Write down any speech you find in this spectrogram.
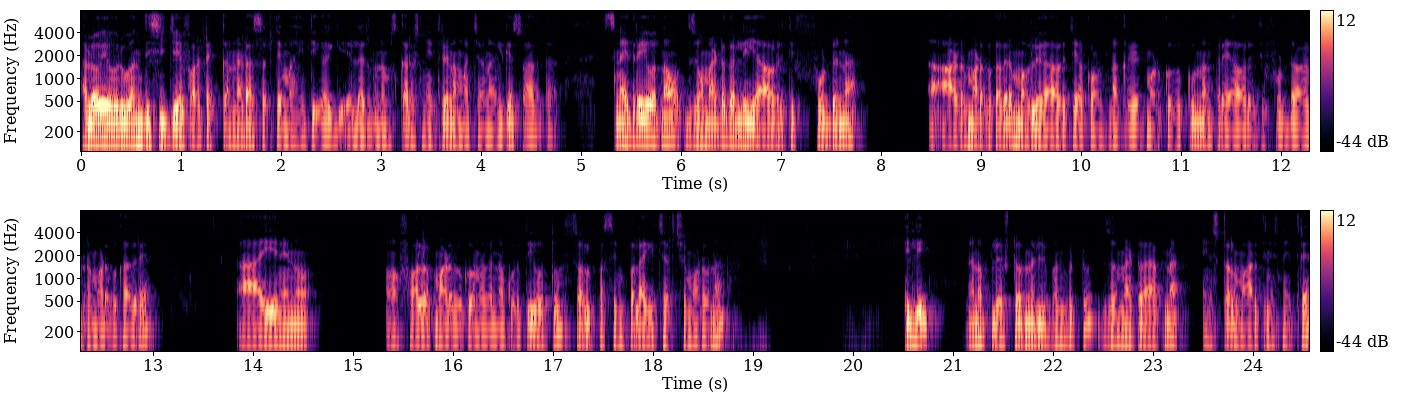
Hello everyone this is J for tech Kannada ಸತ್ಯ ಮಾಹಿತಿಗಾಗಿ ಎಲ್ಲರಿಗೂ ನಮಸ್ಕಾರ. ಸ್ನೇಹಿತರೆ, ನಮ್ಮ ಚಾನಲ್ಗೆ ಸ್ವಾಗತ. ಸ್ನೇಹಿತರೆ, ಇವತ್ತು ನಾವು ಝೊಮ್ಯಾಟೊದಲ್ಲಿ ಯಾವ ರೀತಿ ಫುಡ್ನ ಆರ್ಡರ್ ಮಾಡಬೇಕಾದ್ರೆ ಮೊದಲು ಯಾವ ರೀತಿ ಅಕೌಂಟ್ನ ಕ್ರಿಯೇಟ್ ಮಾಡ್ಕೋಬೇಕು, ನಂತರ ಯಾವ ರೀತಿ ಫುಡ್ ಆರ್ಡರ್ ಮಾಡಬೇಕಾದ್ರೆ ಏನೇನು ಫಾಲೋಅಪ್ ಮಾಡಬೇಕು ಅನ್ನೋದನ್ನು ಕುರಿತು ಇವತ್ತು ಸ್ವಲ್ಪ ಸಿಂಪಲಾಗಿ ಚರ್ಚೆ ಮಾಡೋಣ. ಇಲ್ಲಿ ನಾನು ಪ್ಲೇಸ್ಟೋರ್ನಲ್ಲಿ ಬಂದುಬಿಟ್ಟು ಝೊಮ್ಯಾಟೊ ಆ್ಯಪ್ನ ಇನ್ಸ್ಟಾಲ್ ಮಾಡ್ತೀನಿ ಸ್ನೇಹಿತರೆ.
